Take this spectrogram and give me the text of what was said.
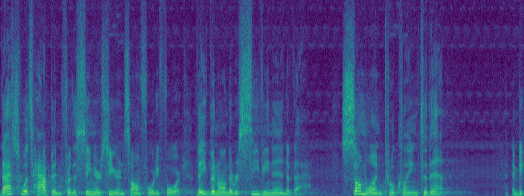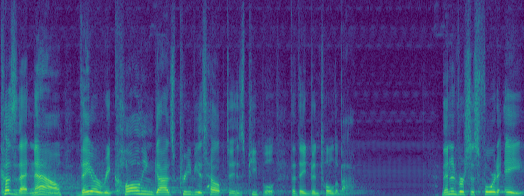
That's what's happened for the singers here in Psalm 44. They've been on the receiving end of that. Someone proclaimed to them. And because of that, now they are recalling God's previous help to his people that they'd been told about. Then in verses 4 to 8,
